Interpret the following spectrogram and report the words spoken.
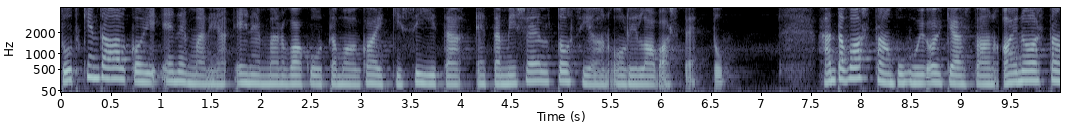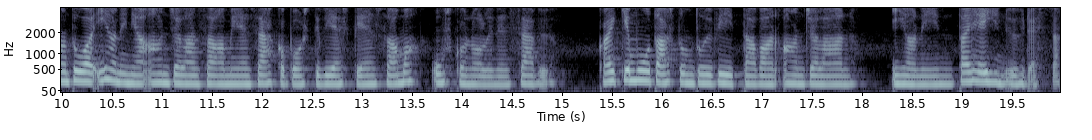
Tutkinta alkoi enemmän ja enemmän vakuuttamaan kaikki siitä, että Michelle tosiaan oli lavastettu – Häntä vastaan puhui oikeastaan ainoastaan tuo Ianin ja Angelan saamien sähköpostiviestien sama uskonnollinen sävy. Kaikki muu taas tuntui viittaavaan Angelaan, Ianiin tai heihin yhdessä.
